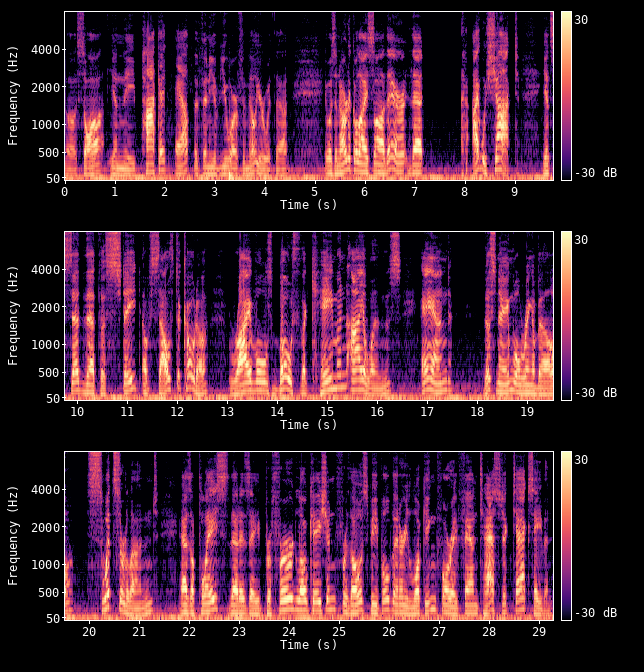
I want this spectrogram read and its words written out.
uh, saw in the Pocket app, if any of you are familiar with that, it was an article I saw there that I was shocked. It said that the state of South Dakota rivals both the Cayman Islands and this name will ring a bell Switzerland as a place that is a preferred location for those people that are looking for a fantastic tax haven.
